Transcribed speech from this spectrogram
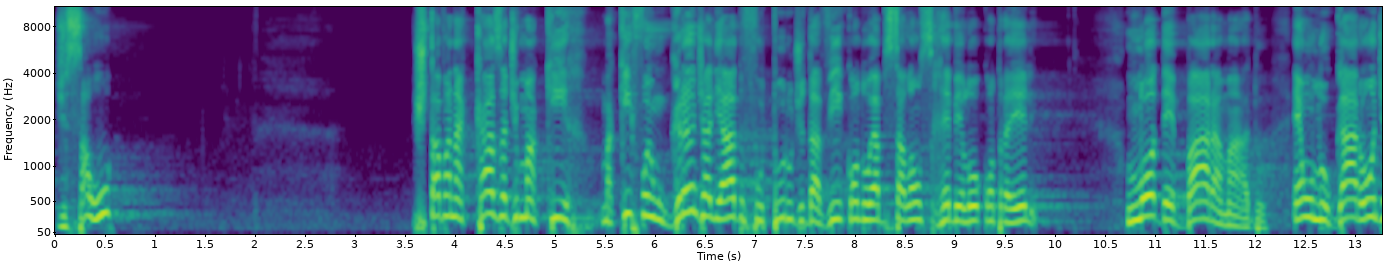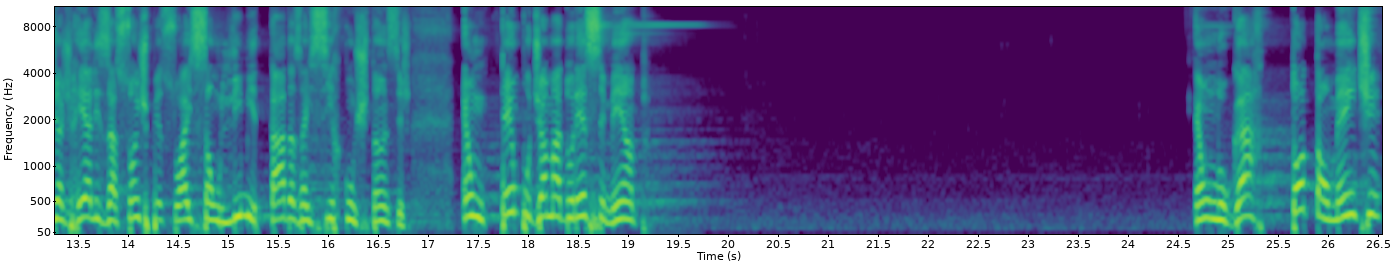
de Saul. Estava na casa de Maquir. Maquir foi um grande aliado futuro de Davi quando Absalão se rebelou contra ele. Lodebar, amado, é um lugar onde as realizações pessoais são limitadas às circunstâncias. É um tempo de amadurecimento. É um lugar totalmente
